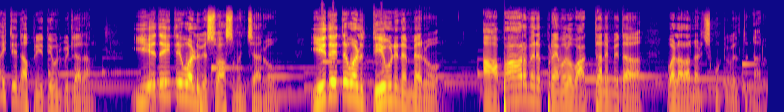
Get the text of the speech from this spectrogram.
అయితే నా ప్రియ దేవుని బిడ్డారా ఏదైతే వాళ్ళు విశ్వాసం ఉంచారో ఏదైతే వాళ్ళు దేవుని నమ్మారో ఆ అపారమైన ప్రేమలో వాగ్దానం మీద వాళ్ళు అలా నడుచుకుంటూ వెళ్తున్నారు.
